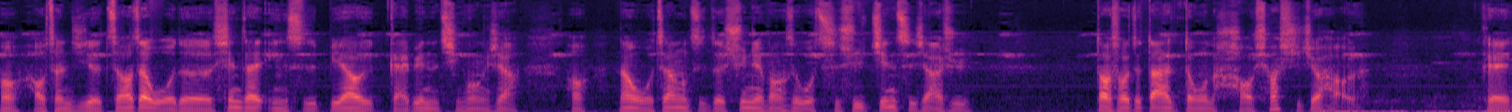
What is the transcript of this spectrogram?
哦，好成绩的，只要在我的现在饮食不要改变的情况下，好，那我这样子的训练方式，我持续坚持下去，到时候就大家等我的好消息就好了。OK，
